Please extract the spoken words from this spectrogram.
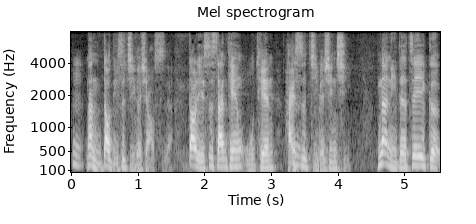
嗯，那你到底是几个小时啊？到底是三天五天还是几个星期？那你的这一个。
